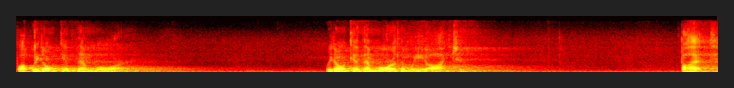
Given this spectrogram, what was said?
but we don't give them more. We don't give them more than we ought to. But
